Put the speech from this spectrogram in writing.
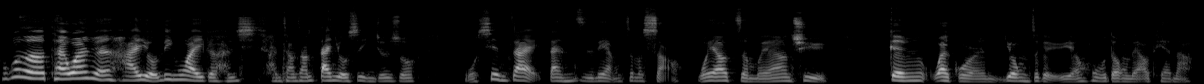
不过呢，台湾人还有另外一个很很常常担忧事情，就是说，我现在单字量这么少，我要怎么样去跟外国人用这个语言互动聊天呢？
